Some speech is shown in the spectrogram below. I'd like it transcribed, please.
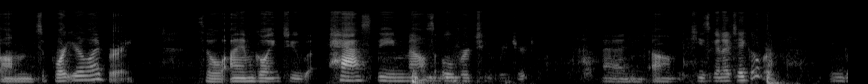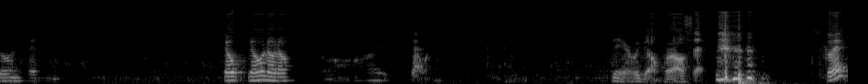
um, support your library. So I am going to pass the mouse over to Richard, and he's going to take over. You can go ahead and Nope, no, no, no. All right, that one. There we go. We're all set. go ahead.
